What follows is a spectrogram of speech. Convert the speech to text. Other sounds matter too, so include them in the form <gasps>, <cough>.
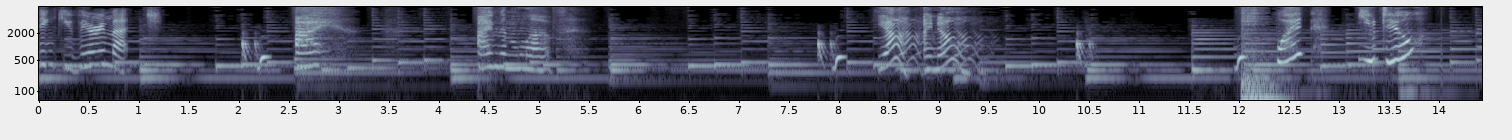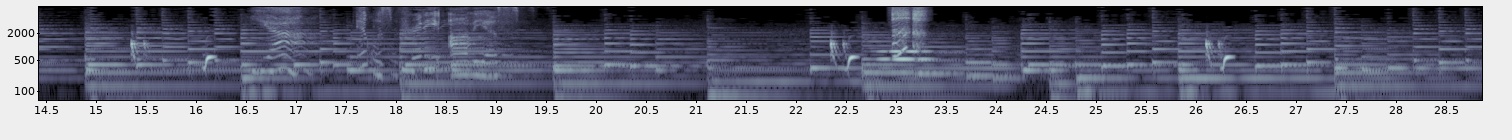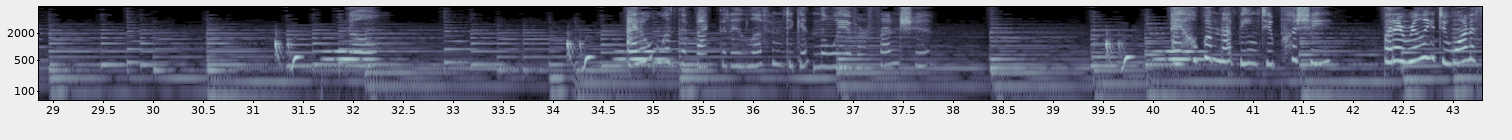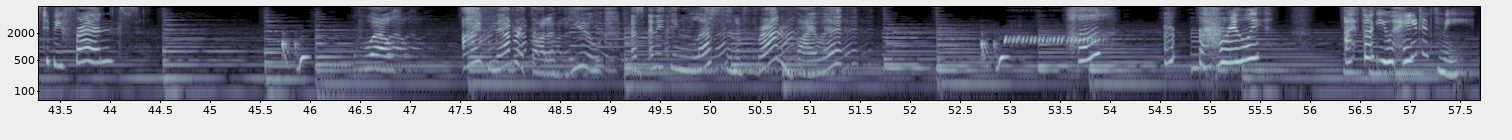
Thank you very much. I... I'm in love. Yeah, I know. What? You do? Yeah, it was pretty obvious. <gasps> <gasps> <laughs> the fact that I love him to get in the way of our friendship. I hope I'm not being too pushy, but I really do want us to be friends. Well, I've never thought of you as anything less than a friend, Violet. Huh? R- <laughs> really? I thought you hated me.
